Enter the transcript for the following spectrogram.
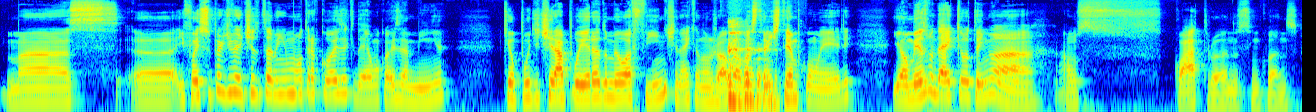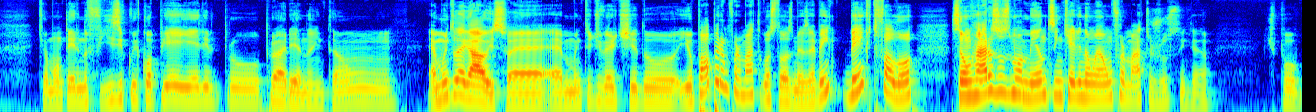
Mas. Uh, e foi super divertido também uma outra coisa, que daí é uma coisa minha. Que eu pude tirar a poeira do meu Affinity, né? Que eu não jogo há bastante tempo com ele. E é o mesmo deck que eu tenho há, há uns 4 anos, 5 anos. Que eu montei ele no físico e copiei ele pro, pro Arena. Então, é muito legal isso, é, é muito divertido. E o Pauper é um formato gostoso mesmo. É bem, bem o que tu falou. São raros os momentos em que ele não é um formato justo, entendeu? Tipo,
